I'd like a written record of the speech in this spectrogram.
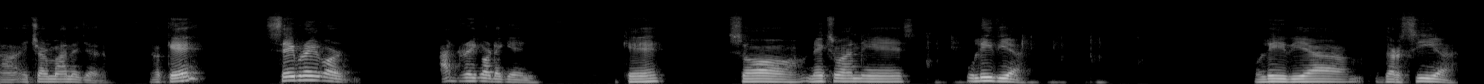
uh, HR manager. Okay? Save record. Add record again. Okay? So, next one is Olivia. Olivia Garcia.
